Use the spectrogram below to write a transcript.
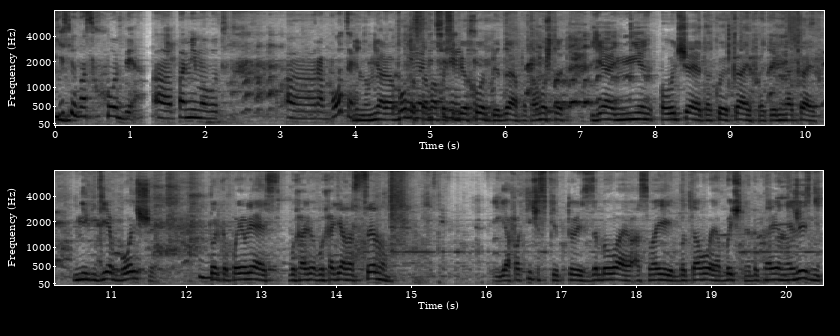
Есть ли у вас хобби, а, помимо вот а, работы? Не, ну, у меня работа сама по себе вечеринки? хобби, да, потому что я не получаю такой кайф, это именно кайф, нигде больше, только появляясь, выходя, выходя на сцену, я фактически, то есть, забываю о своей бытовой, обычной, обыкновенной жизни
